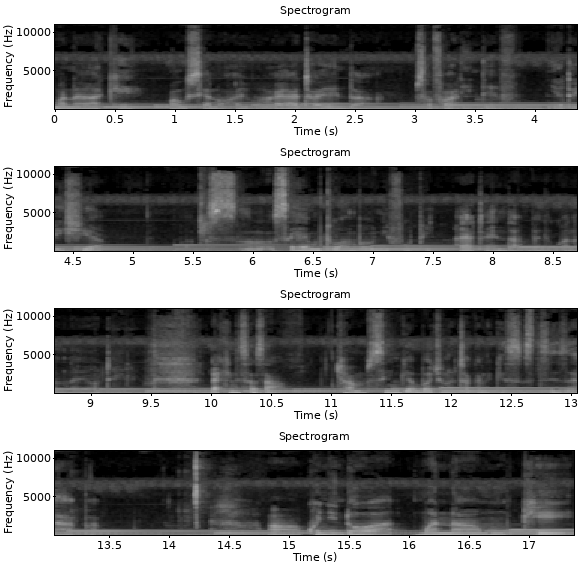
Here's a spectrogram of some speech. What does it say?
Maana yake mahusiano hayo hayataenda safari ndefu. Yataishia sehemu tu ambayo ni fupi hayataenda mbele kwa namna yoyote ile. Lakini sasa cha msingi ambacho nataka nikisistize hapa uh, kwenye ndoa mwanamke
